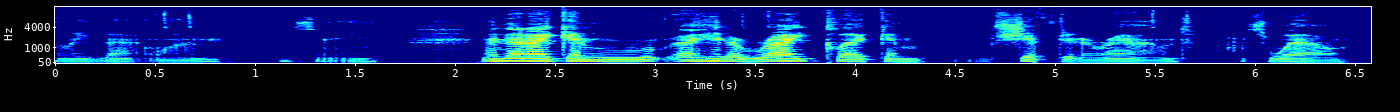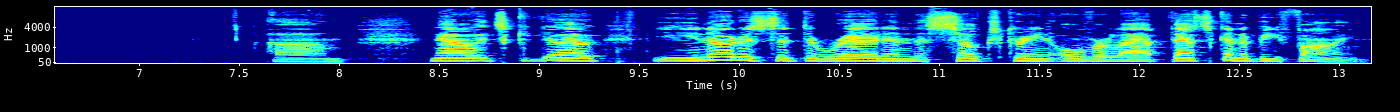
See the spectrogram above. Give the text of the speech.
I'll leave that one. See. And then I can hit a right click and shift it around as well. Um, now it's uh, you notice that the red and the silk screen overlap. That's going to be fine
